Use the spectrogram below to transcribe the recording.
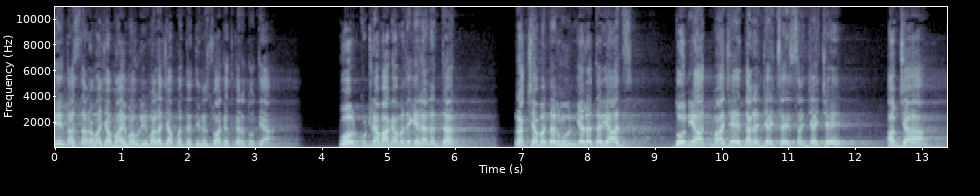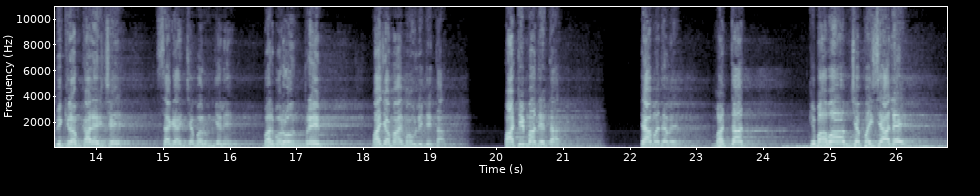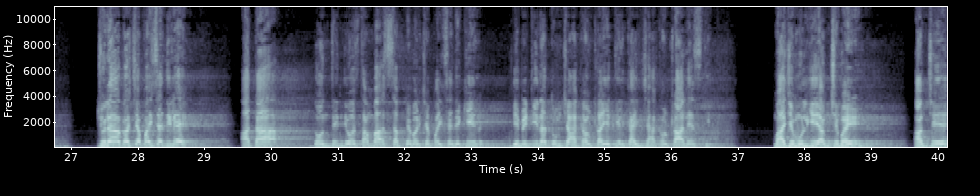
येत असताना माझ्या माय माऊली मला ज्या पद्धतीने स्वागत करत होत्या. कोण कुठल्या भागामध्ये गेल्यानंतर रक्षाबंधन होऊन गेलं तरी आज दोन्ही हात माझे धनंजयचे संजयचे आमच्या विक्रम काळेचे सगळ्यांचे भरून गेले. भरभरून प्रेम माझ्या माय माऊली देतात पाठिंबा देतात. त्यामध्ये म्हणतात की बाबा आमचे पैसे आले. जुलै ऑगस्टचे पैसे दिले. आता दोन तीन दिवस थांबा सप्टेंबरचे पैसे देखील डीबीटीनं तुमच्या अकाउंटला येतील काहींच्या अकाउंटला आले असतील. माझी मुलगी आमची बहीण आमची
